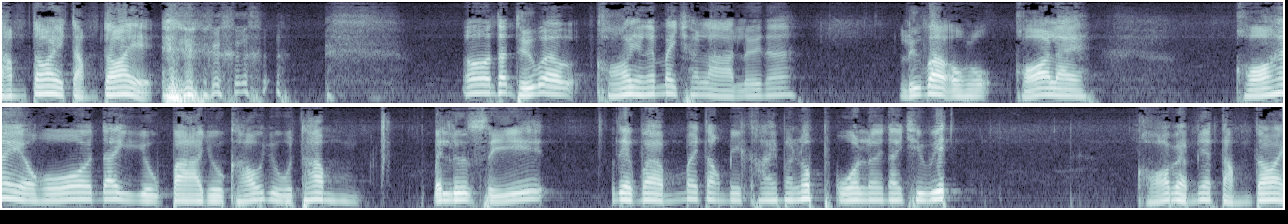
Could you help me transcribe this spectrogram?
ต่ำต้อย ต่ำต้อยเออท่านถือว่าขออย่างนั้นไม่ฉลาดเลยนะ หรือว่าโอ้โหขออะไร ขอให้โอ้โหได้อยู่ป่าอยู่เขาอยู่ถ้ำ เป็นฤาษีเรียกว่าไม่ต้องมีใครมารบกวนเลยในชีวิต ขอแบบเนี้ยต่ำต้อย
